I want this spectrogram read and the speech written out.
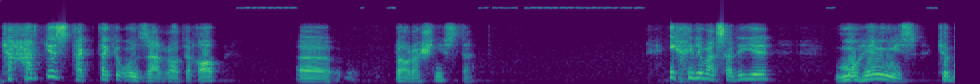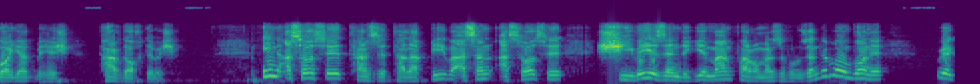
که هرگز تک تک اون ذرات قاب داراش نیستند این خیلی مسئله مهمی است که باید بهش پرداخته بشه. این اساس طرز تلقی و اصلا اساس شیوه زندگی من فرامرز فروزنده به عنوان یک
